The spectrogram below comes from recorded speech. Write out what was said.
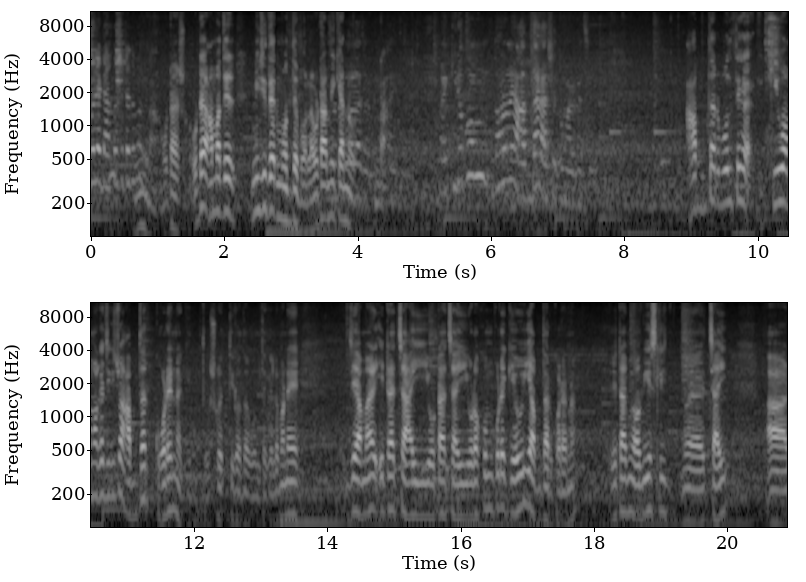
বলে ডাকো সেটা তো না ওটা ওটা আমাদের নিজেদের মধ্যে বলা ওটা আমি কেন না। তাই। মানে কীরকম ধরনের আবদার আসে তোমার কাছে? আবদার বলতে কেউ আমার কাছে কিছু আবদার করে না কিন্তু সত্যি কথা বলতে গেলে। মানে যে আমার এটা চাই ওটা চাই ওরকম করে কেউই আবদার করে না। এটা আমি অবভিয়াসলি চাই। আর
